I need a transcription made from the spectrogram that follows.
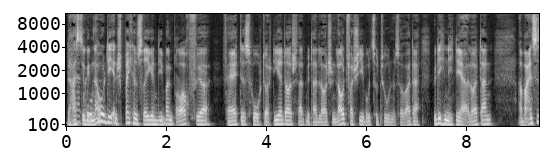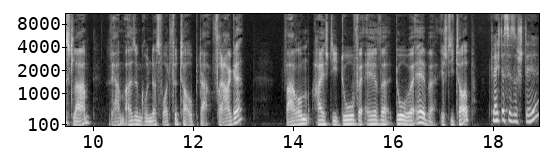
Da hast Oder du genau die Entsprechungsregeln, die man braucht für Verhältnis Hochdeutsch-Niederdeutsch, hat mit der deutschen Lautverschiebung zu tun und so weiter. Will ich nicht näher erläutern. Aber eins ist klar, wir haben also im Grunde das Wort für taub da. Frage, warum heißt die doofe Elbe doofe Elbe? Ist die taub? Vielleicht ist sie so still?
